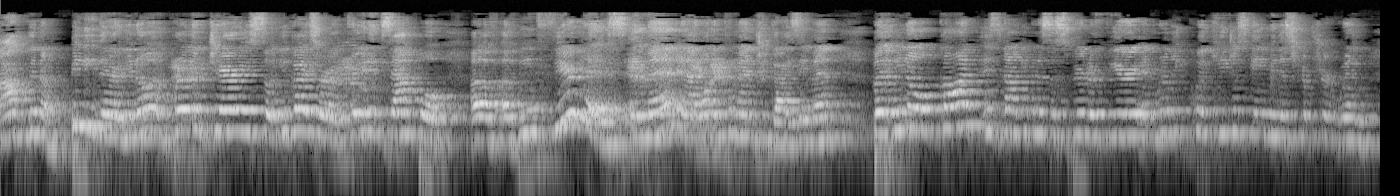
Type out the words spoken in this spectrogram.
I'm going to be there, you know, and Brother Jerry. So you guys are a great example of, of being fearless. Amen. And I want to commend you guys. Amen. But you know, God is not giving us a spirit of fear. And really quick, He just gave me the scripture when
